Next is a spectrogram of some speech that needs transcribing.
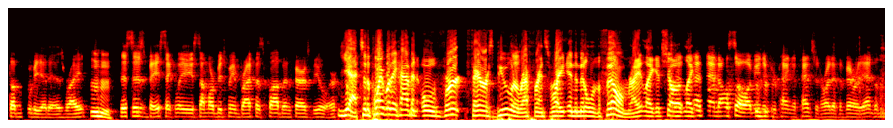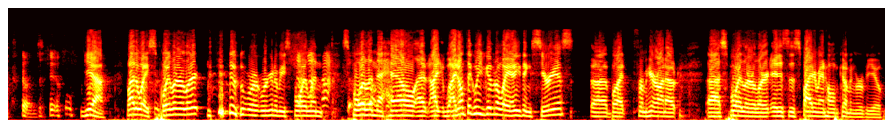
the movie it is, right? mhm. This is basically somewhere between Breakfast Club and Ferris Bueller. Yeah, to the point where they have an overt Ferris Bueller reference right in the middle of the film, right? Like it showed like and, and also, I mean, if you're paying attention, right at the very end of the film too. yeah. By the way, spoiler alert. we're we're gonna be spoiling spoiling the hell. Out, I I don't think we've given away anything serious, uh, but from here on out, uh, spoiler alert. It is the Spider-Man Homecoming review,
